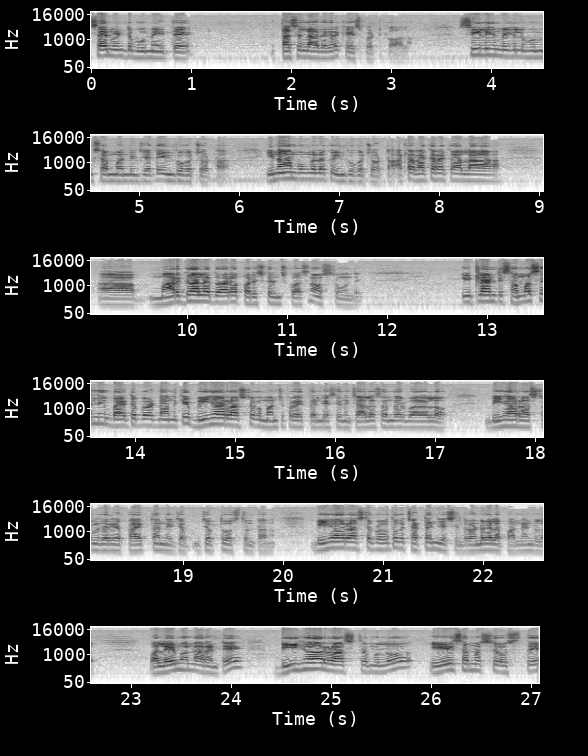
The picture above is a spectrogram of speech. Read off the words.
అసైన్మెంట్ భూమి అయితే తహసీల్దార్ దగ్గర కేసు పెట్టుకోవాలి. సీలింగ్ మిగిలి భూమికి సంబంధించి అయితే ఇంకొక చోట ఇనాం భూములకు ఇంకొక చోట అట్లా రకరకాల మార్గాల ద్వారా పరిష్కరించుకోవాల్సిన అవసరం ఉంది. ఇట్లాంటి సమస్యని బయటపడడానికే బీహార్ రాష్ట్రం ఒక మంచి ప్రయత్నం చేసింది. చాలా సందర్భాలలో బీహార్ రాష్ట్రంలో జరిగిన ప్రయత్నాన్ని చెప్ చెప్తూ వస్తుంటాను. బీహార్ రాష్ట్ర ప్రభుత్వం ఒక చట్టం చేసింది రెండు వేల పన్నెండులో. వాళ్ళు ఏమన్నారంటే బీహార్ రాష్ట్రంలో ఏ సమస్య వస్తే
